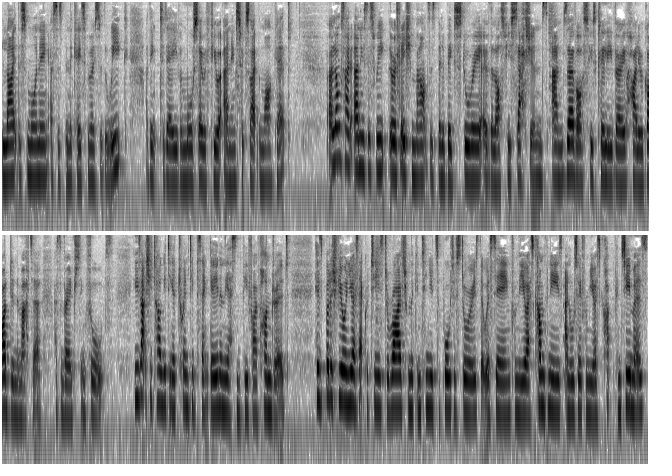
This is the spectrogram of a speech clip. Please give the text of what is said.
light this morning, as has been the case for most of the week. I think today, even more so, with fewer earnings to excite the market. Alongside earnings this week, the reflation bounce has been a big story over the last few sessions, and Zervos, who's clearly very highly regarded in the matter, has some very interesting thoughts. He's actually targeting a 20% gain in the S&P 500. His bullish view on US equities derives from the continued supportive stories that we're seeing from the US companies and also from US co- consumers,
